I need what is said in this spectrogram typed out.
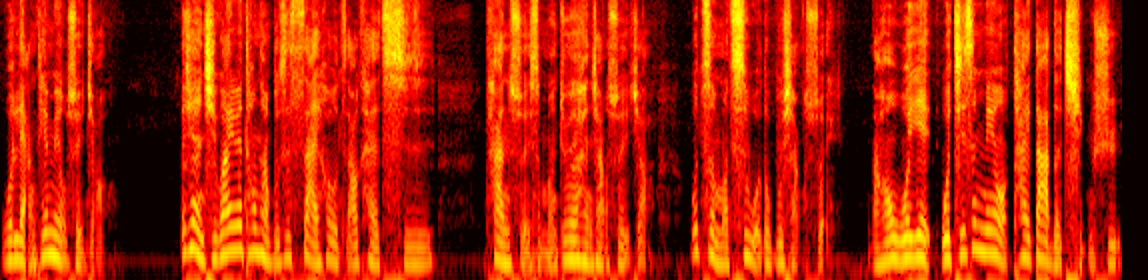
我两天没有睡觉，而且很奇怪，因为通常不是赛后只要开始吃碳水什么，就会很想睡觉。我怎么吃我都不想睡，然后我也我其实没有太大的情绪，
